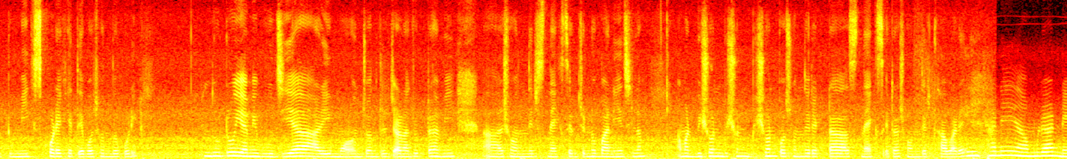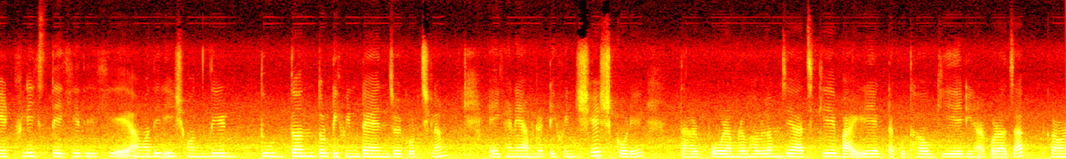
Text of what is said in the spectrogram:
একটু মিক্স করে খেতে পছন্দ করি। দুটোই আমি ভুজিয়া আর এই মরণচন্দ্রের চানাচুরটা আমি সন্ধ্যের স্ন্যাক্সের জন্য বানিয়েছিলাম। আমার ভীষণ ভীষণ ভীষণ পছন্দের একটা স্ন্যাক্স এটা সন্ধ্যের খাবারে। এইখানে আমরা নেটফ্লিক্স দেখে দেখে আমাদের এই সন্ধ্যের দুর্দান্ত টিফিনটা এনজয় করছিলাম। এইখানে আমরা টিফিন শেষ করে তারপর আমরা ভাবলাম যে আজকে বাইরে একটা কোথাও গিয়ে ডিনার করা যাক, কারণ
